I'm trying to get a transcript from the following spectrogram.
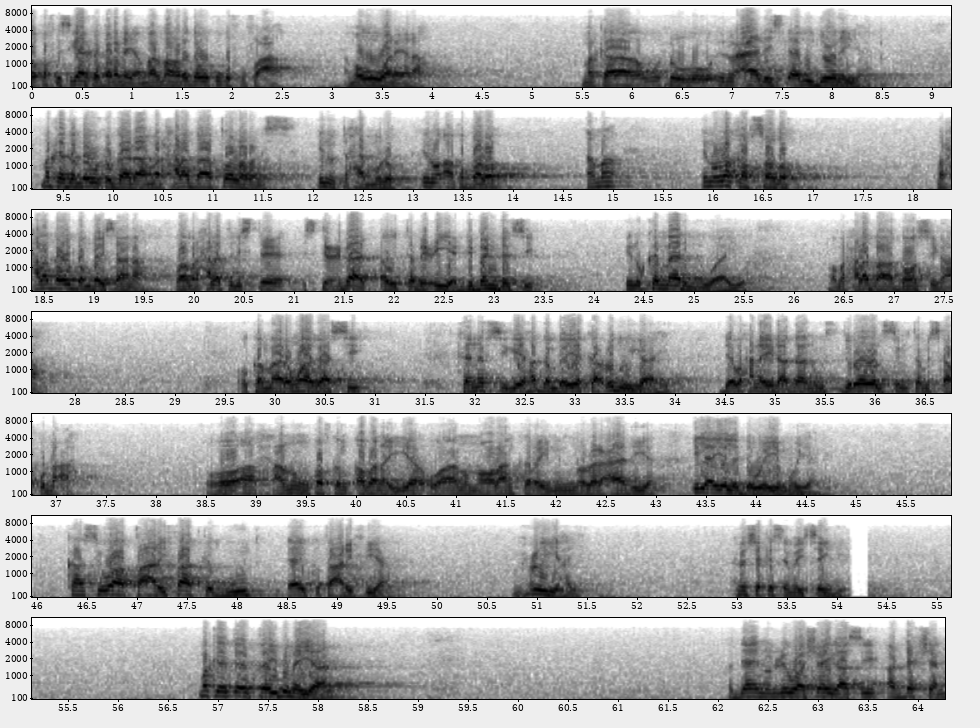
qofka sigaarka baranaya maalmaha hore de wuu ku qufqufacaa ama wuu wareeraa. Marka wuxuu inuu caadaystaa buu doonaya. Marka dambe wuxuu gaadhaa marxaladda tolerance inuu taxamulo inuu aqbalo ama inuu la qabsado. Marxaladda u dambaysaana waa marxalat اlisticbaad aw tabiciya dependency inuu ka maarmi waayo. Waa marxaladda addoonsiga ah. Oo ka maaran waagaasi ka nafsigii ha dambeeya ka cudwiga ahi. Dee waxaana yidhaahdaan withdrawal symptomska ku dhaca. Oo ah xanuun qofkan qabanaya oo aanu noolaan karaynin nolol caadiya ilaa iyo la daweeye mooyaane kaasi waa tacriifaadka guud ee ay ku tacriifiyaan. Muxuu yahay? Muxuuse ka samaysan yihi markay qayb qaybinayaan haddii aynu nidhi waa shaygaasi addiction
